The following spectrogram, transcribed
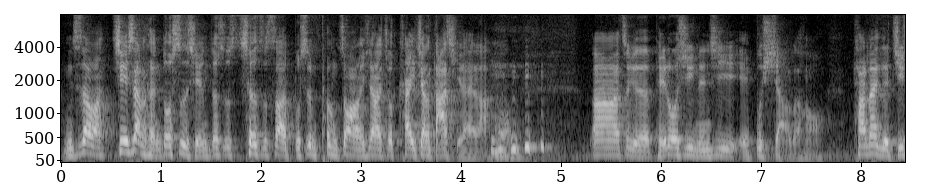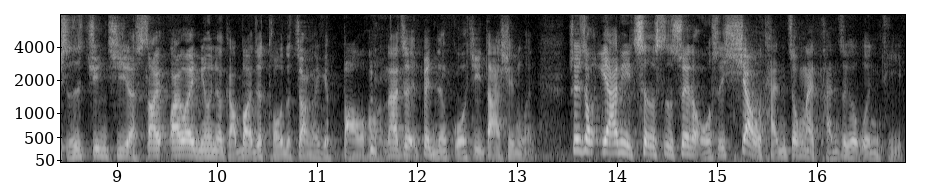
你知道吗？街上很多事情都是车子稍微不慎碰撞一下就开枪打起来了。哦，那这个裴洛西年纪也不小了哈，他那个即使是军机啊，稍微歪歪扭扭，搞不好就头都撞了一个包哈，那这变成国际大新闻。所以这种压力测试，虽然我是笑谈中来谈这个问题，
